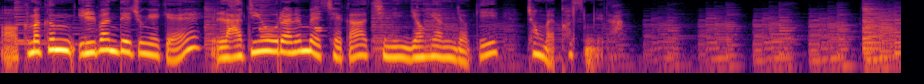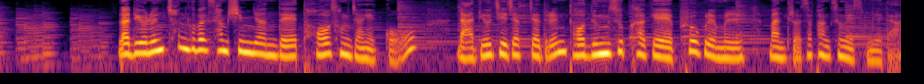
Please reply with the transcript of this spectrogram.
어, 그만큼 일반 대중에게 라디오라는 매체가 지닌 영향력이 정말 컸습니다. 라디오는 1930년대에 더 성장했고 라디오 제작자들은 더 능숙하게 프로그램을 만들어서 방송했습니다.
